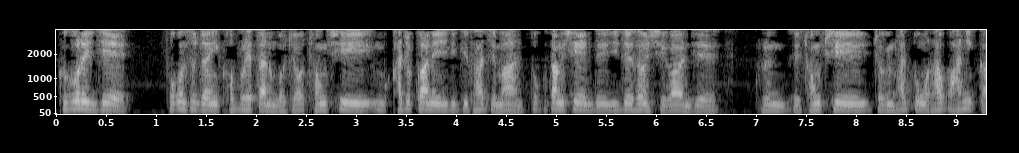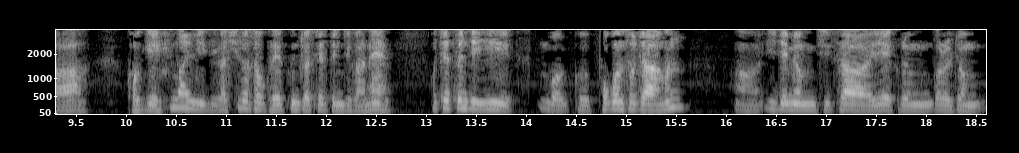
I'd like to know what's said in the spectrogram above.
그거를 이제 보건소장이 거부를 했다는 거죠. 정치 뭐 가족 간의 일이기도 하지만 또 그 당시에 이제 이재선 씨가 이제 그런 이제 정치적인 활동을 하고 하니까 거기에 휘말리기가 싫어서 그랬든지 어쨌든지 간에 어쨌든지 이뭐 그 보건소장은 어, 이재명 지사의 그런 걸 좀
